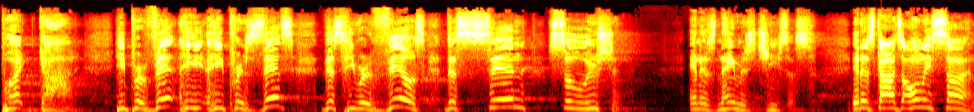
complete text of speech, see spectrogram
but God. He, prevent, he, he presents this, he reveals this sin solution. And his name is Jesus. It is God's only son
